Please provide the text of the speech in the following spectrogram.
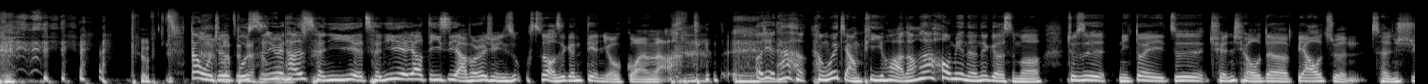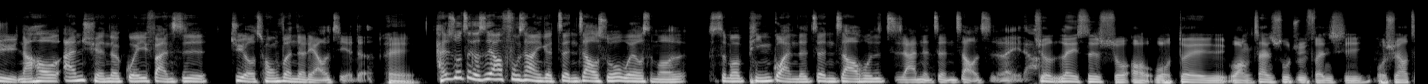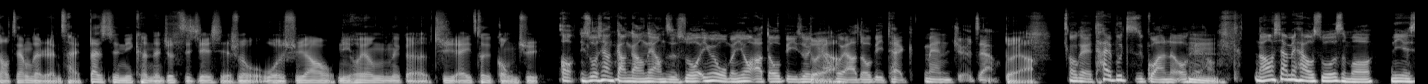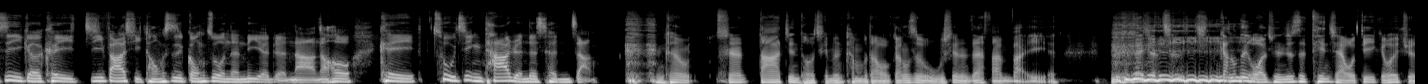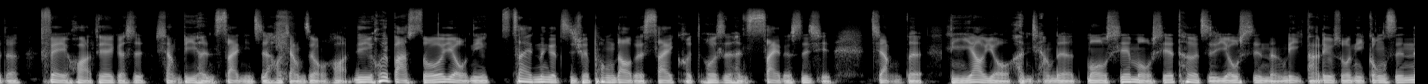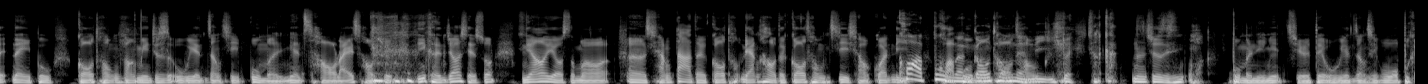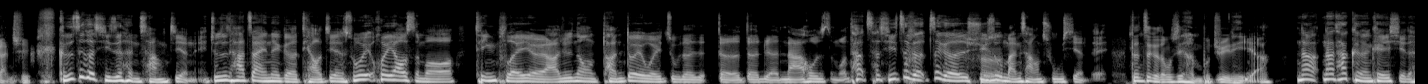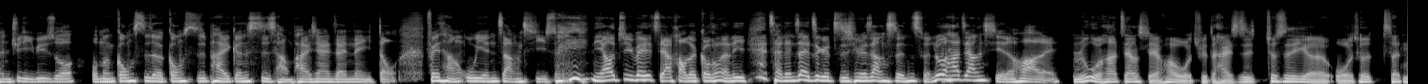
对不起，但我觉得不是，因为它是成衣业，成衣业要 D C Operation 最好是跟电有关啦。而且他很很会讲屁话，然后他后面的那个什么，就是你对就是全球的标准程序，然后安全的规范是具有充分的了解的。嘿，还是说这个是要附上一个证照，说我有什么？什么品管的证照，或是治安的证照之类的，就类似说哦，我对网站数据分析，我需要找这样的人才，但是你可能就直接写说，我需要你会用那个 GA 这个工具。哦，你说像刚刚那样子说，因为我们用 Adobe，所以你要会 Adobe Tag Manager 这样。对啊。OK，太不直观了。OK，、嗯、然后下面还有说什么？你也是一个可以激发起同事工作能力的人啊，然后可以促进他人的成长。你看。现在大家镜头前面看不到，我刚刚是无限的在翻白眼。刚刚那个完全就是听起来，我第一个会觉得废话，第二个是想必很晒，你只好讲这种话。你会把所有你在那个职缺碰到的晒或是很晒的事情讲的，你要有很强的某些某些特质优势能力啊，例如说你公司内内部沟通方面就是乌烟瘴气，部门里面吵来吵去，你可能就要写说你要有什么呃强大的沟通、良好的沟通技巧、管理跨部门沟通能力，对，看那就是哇。部门里面绝对乌烟瘴气，我不敢去。可是这个其实很常见诶，就是他在那个条件，所以会要什么 team player 啊，就是那种团队为主的的的人啊，或者什么，他他其实这个这个叙述蛮常出现的。但这个东西很不具体啊。那那他可能可以写的很具体，比如说我们公司的公司派跟市场派现在在内斗，非常乌烟瘴气，所以你要具备良好的沟通能力，才能在这个职缺上生存。如果他这样写的话嘞，如果他这样写的话，我觉得还是就是一个我就真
